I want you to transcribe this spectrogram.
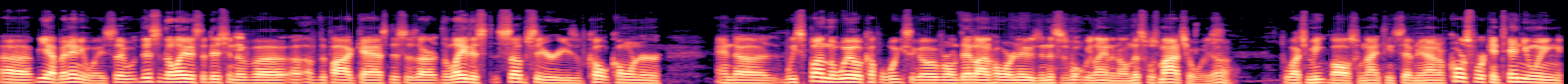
Uh, yeah, but anyway, so this is the latest edition of uh, of the podcast. This is our the latest sub series of Cult Corner, and uh, we spun the wheel a couple weeks ago over on Deadline Horror News, and this is what we landed on. This was my choice yeah. to watch Meatballs from 1979. Of course, we're continuing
